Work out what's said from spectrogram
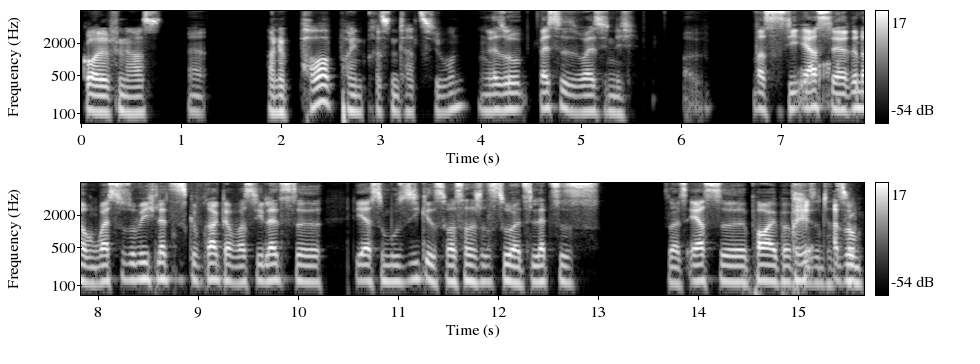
geholfen hast. Ja. Eine PowerPoint-Präsentation? Also, weißt du, weiß ich nicht. Was ist die erste oh. Erinnerung? Weißt du, so wie ich letztens gefragt habe, was die letzte, die erste Musik ist, was hattest du als letztes, so als erste PowerPoint-Präsentation? Also,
